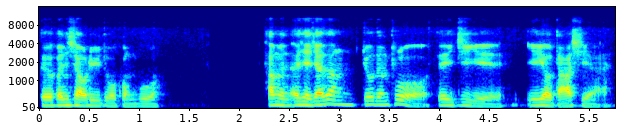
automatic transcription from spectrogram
得分效率多恐怖啊！他们而且加上 Jordan Pro 这一季也也有打起来，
